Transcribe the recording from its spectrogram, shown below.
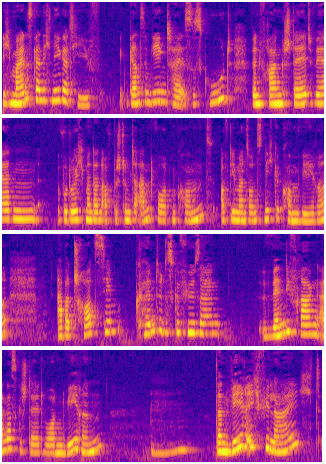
Ich meine es gar nicht negativ. Ganz im Gegenteil, es ist gut, wenn Fragen gestellt werden, wodurch man dann auf bestimmte Antworten kommt, auf die man sonst nicht gekommen wäre. Aber trotzdem könnte das Gefühl sein, wenn die Fragen anders gestellt worden wären, dann wäre ich vielleicht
